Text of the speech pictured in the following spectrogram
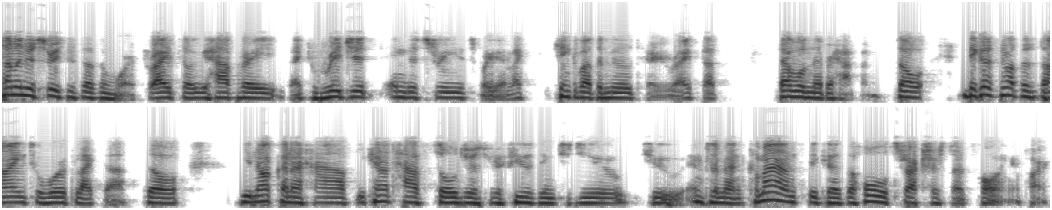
Some industries this doesn't work, right? So you have very like rigid industries where you're like think about the military, right? That that will never happen. So because it's not designed to work like that. So you're not going to have, you cannot have soldiers refusing to do, to implement commands because the whole structure starts falling apart.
